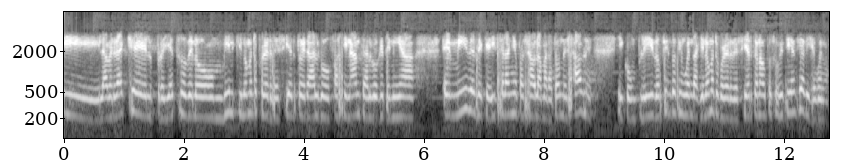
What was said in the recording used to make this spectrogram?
Y la verdad es que el proyecto de los mil kilómetros por el desierto era algo fascinante, algo que tenía en mí desde que hice el año pasado la maratón de sable y cumplí 250 kilómetros por el desierto en autosuficiencia. Dije, bueno,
